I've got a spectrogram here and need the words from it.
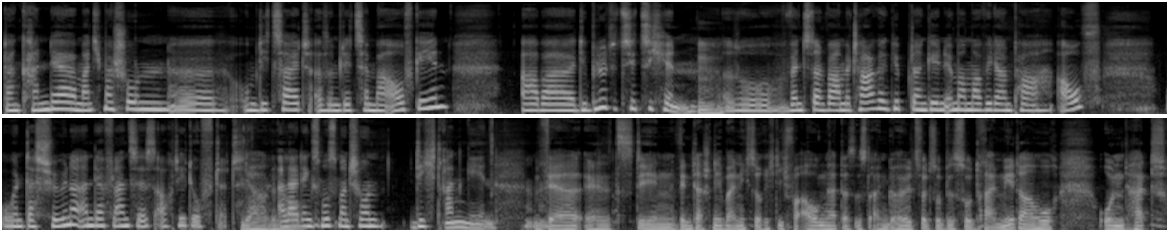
dann kann der manchmal schon äh, um die Zeit, also im Dezember aufgehen. Aber die Blüte zieht sich hin. Also wenn es dann warme Tage gibt, dann gehen immer mal wieder ein paar auf. Und das Schöne an der Pflanze ist auch, die duftet. Ja, genau. Allerdings muss man schon dicht rangehen. Wer jetzt den Winterschneeball nicht so richtig vor Augen hat, das ist ein Gehölz, wird so bis so drei Meter hoch und hat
